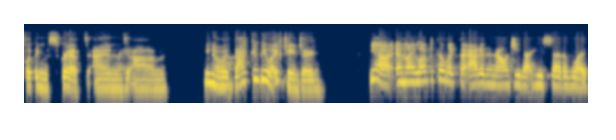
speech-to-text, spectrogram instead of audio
flipping the script and right. um you know yeah. that can be life changing Yeah, and I loved the like the added analogy that he said of like,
